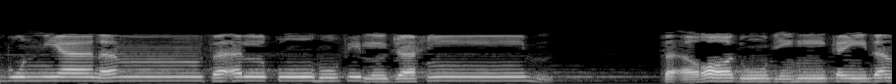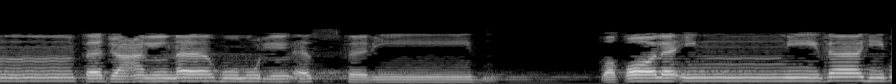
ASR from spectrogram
بُنْيَانًا فَأَلْقُوهُ فِي الْجَحِيمِ فَأَرَادُوا بِهِ كَيْدًا فَجَعَلْنَاهُمُ الْأَسْفَلِينَ وَقَالَ إِنِّي ذَاهِبٌ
